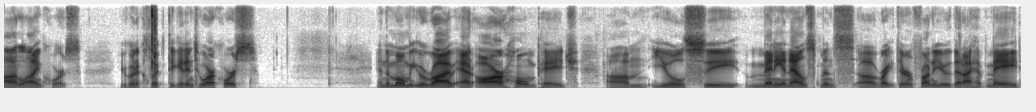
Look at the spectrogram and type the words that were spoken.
online course. You're going to click to get into our course. And the moment you arrive at our home page, um, you'll see many announcements uh, right there in front of you that I have made.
